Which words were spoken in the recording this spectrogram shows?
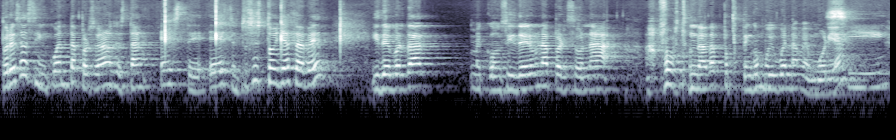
pero esas 50 personas nos están este, este, entonces esto ya sabes, y de verdad me considero una persona afortunada porque tengo muy buena memoria. Sí.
